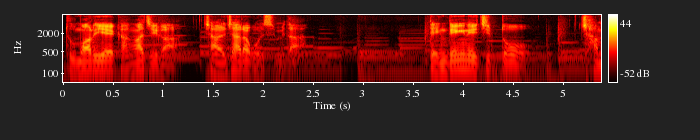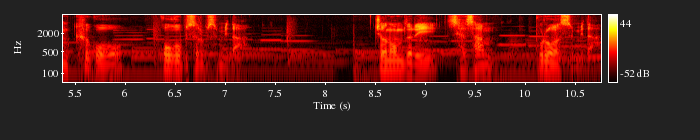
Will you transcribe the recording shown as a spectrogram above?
두 마리의 강아지가 잘 자라고 있습니다. 댕댕이네 집도 참 크고 고급스럽습니다. 저놈들이 새삼 부러웠습니다.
